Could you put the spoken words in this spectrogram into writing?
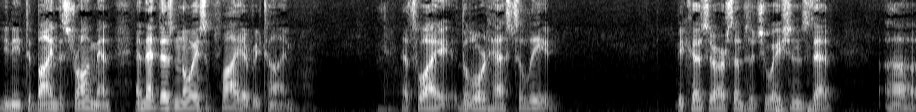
You need to bind the strong man. And that doesn't always apply every time. That's why the Lord has to lead. Because there are some situations that uh,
